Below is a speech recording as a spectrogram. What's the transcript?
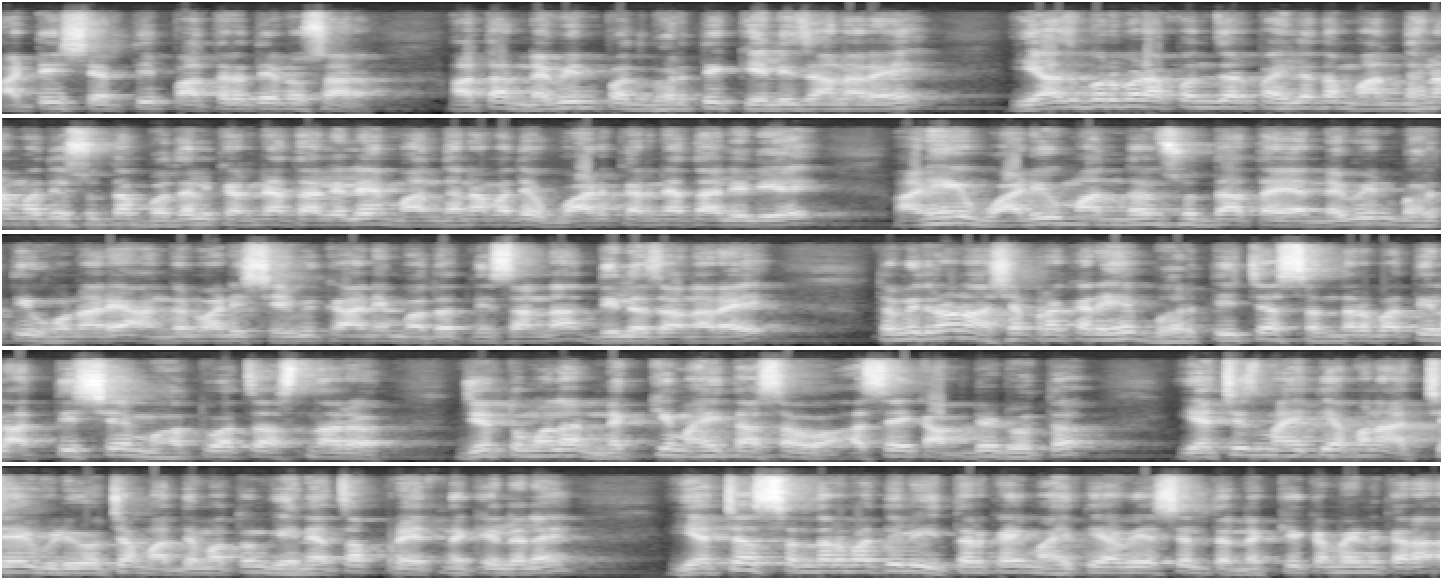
अटी शर्ती पात्रतेनुसार आता नवीन पदभरती केली जाणार आहे. याचबरोबर आपण जर पाहिलं तर मानधनामध्ये सुद्धा बदल करण्यात आलेले आहे. मानधनामध्ये वाढ करण्यात आलेली आहे. आणि हे वाढीव मानधन सुद्धा आता या नवीन भरती होणाऱ्या अंगणवाडी सेविका आणि मदतनीसांना दिलं जाणार आहे. तर मित्रांनो अशा प्रकारे हे भरतीच्या संदर्भातील अतिशय महत्वाचं असणारं जे तुम्हाला नक्की माहीत असावं असं एक अपडेट होतं. याचीच माहिती आपण आजच्या व्हिडिओच्या माध्यमातून घेण्याचा प्रयत्न केलेला आहे. याच्या संदर्भातील इतर काही माहिती हवी असेल तर नक्की कमेंट करा.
